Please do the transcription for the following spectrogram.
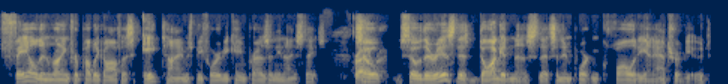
failed in running for public office eight times before he became president of the United States. Right, so right. so there is this doggedness that's an important quality and attribute,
